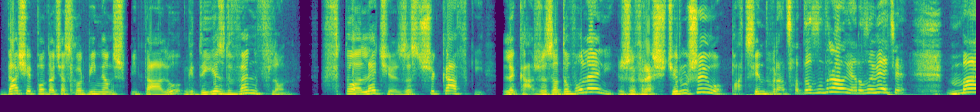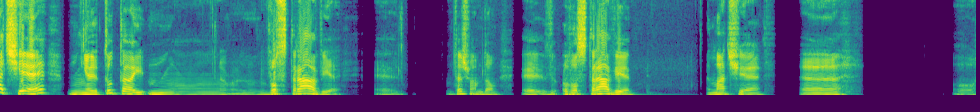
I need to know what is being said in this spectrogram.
da się podać askorbinant w szpitalu, gdy jest wenflon, w toalecie ze strzykawki. Lekarze zadowoleni, że wreszcie ruszyło. Pacjent wraca do zdrowia, rozumiecie? Macie mm, tutaj mm, w Ostrawie e, też mam dom. E, w Ostrawie macie. E, o,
